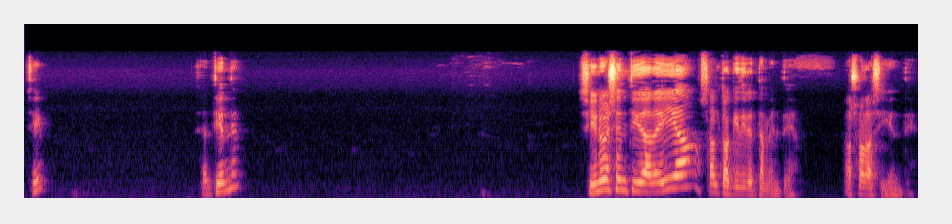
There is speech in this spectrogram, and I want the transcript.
¿Sí? ¿Se entiende? Si no es entidad de IA, salto aquí directamente. Paso a la siguiente.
